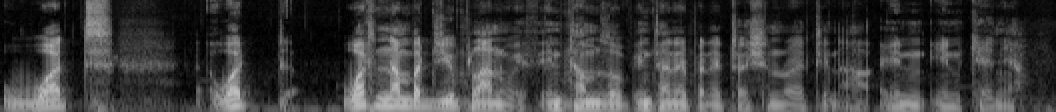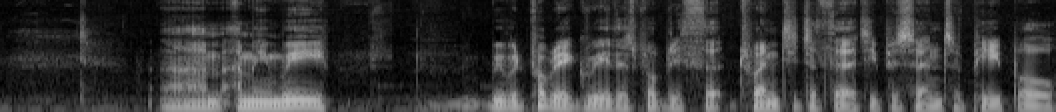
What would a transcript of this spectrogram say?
what what what number do you plan with in terms of internet penetration rate in uh, in in Kenya? Um, I mean, we we would probably agree there's probably th- 20 to 30 percent of people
